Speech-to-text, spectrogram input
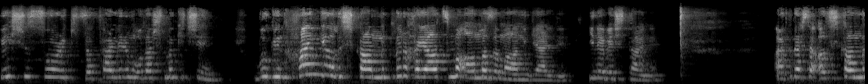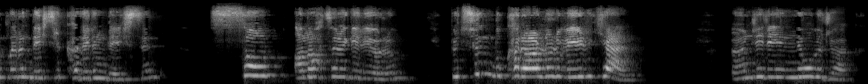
Beş yıl sonraki zaferlerime ulaşmak için bugün hangi alışkanlıkları hayatıma alma zamanı geldi? Yine beş tane. Arkadaşlar alışkanlıkların değiştir, kaderin değişsin. Son anahtara geliyorum. Bütün bu kararları verirken önceliğin ne olacak?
